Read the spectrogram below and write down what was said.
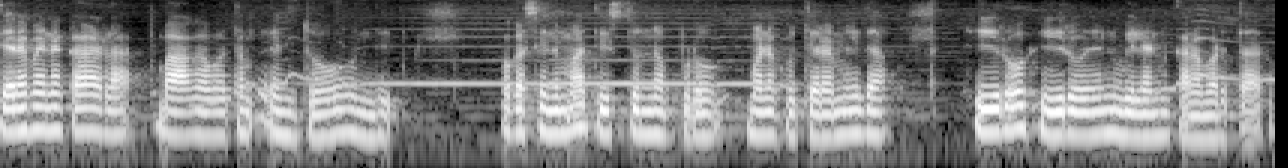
తెర వెనకాల భాగవతం ఎంతో ఉంది. ఒక సినిమా తీస్తున్నప్పుడు మనకు తెర మీద హీరో హీరోయిన్ విలన్ కనబడతారు.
